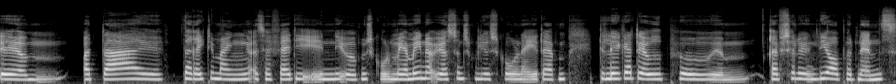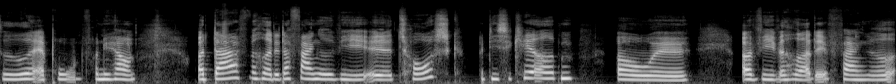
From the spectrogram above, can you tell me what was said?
Øhm, og der, øh, der er rigtig mange at tage fat i inde i åben skole. Men jeg mener, Øresundsmiljøskolen er et af dem. Det ligger derude på øh, Refsaløen, lige over på den anden side af broen fra Nyhavn. Og der, hvad hedder det, der fangede vi øh, torsk og dissekerede dem. Og, øh, og vi, hvad hedder det, fangede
